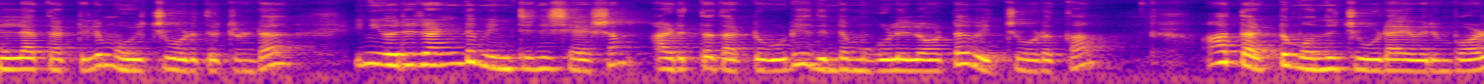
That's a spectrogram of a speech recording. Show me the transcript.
എല്ലാ തട്ടിലും ഒഴിച്ചു കൊടുത്തിട്ടുണ്ട്. ഇനി ഒരു രണ്ട് മിനിറ്റിന് ശേഷം അടുത്ത തട്ട് കൂടി ഇതിന്റെ മുകളിലോട്ട് വെച്ച് കൊടുക്കാം. ആ തട്ടും ഒന്ന് ചൂടായി വരുമ്പോൾ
